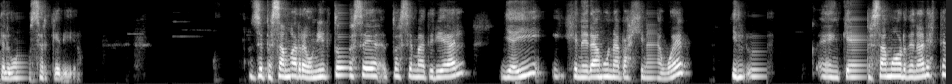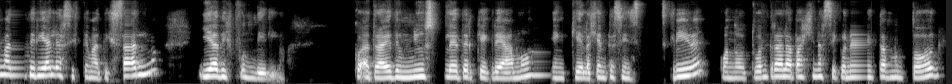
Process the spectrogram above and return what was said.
de algún ser querido. Entonces empezamos a reunir todo ese, todo ese material y ahí generamos una página web y, en que empezamos a ordenar este material, a sistematizarlo y a difundirlo a través de un newsletter que creamos en que la gente se inscribe. Cuando tú entras a la página siconecta.org,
